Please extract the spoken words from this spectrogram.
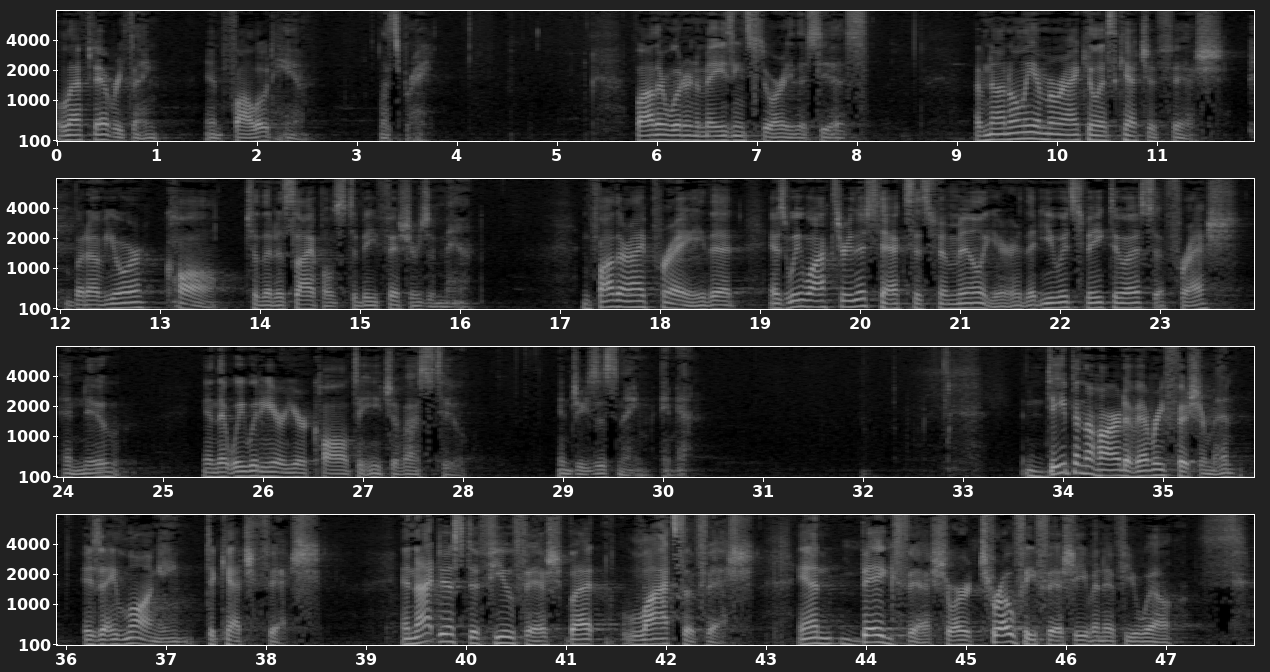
left everything, and followed him. Let's pray. Father, what an amazing story this is of not only a miraculous catch of fish, but of your call to the disciples to be fishers of men. And Father, I pray that as we walk through this text that's familiar, that you would speak to us afresh and new, and that we would hear your call to each of us too. In Jesus' name, amen. Deep in the heart of every fisherman is a longing to catch fish. And not just a few fish, but lots of fish. And big fish, or trophy fish, even if you will.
